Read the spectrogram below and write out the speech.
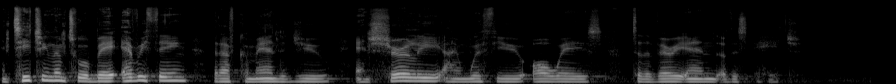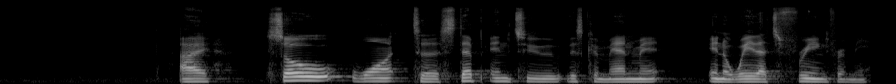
and teaching them to obey everything that I've commanded you. And surely I am with you always to the very end of this age. I so want to step into this commandment in a way that's freeing for me.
